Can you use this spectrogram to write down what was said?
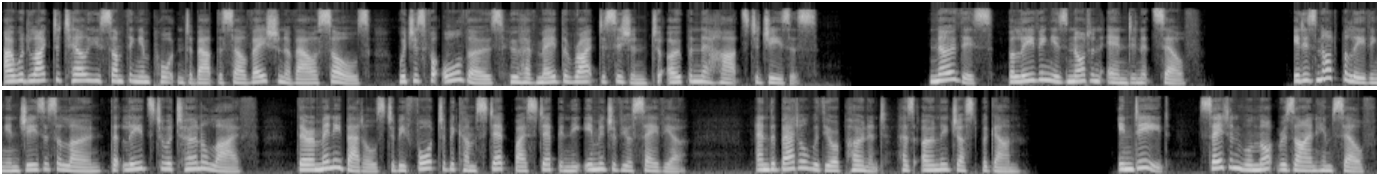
I would like to tell you something important about the salvation of our souls, which is for all those who have made the right decision to open their hearts to Jesus. Know this believing is not an end in itself. It is not believing in Jesus alone that leads to eternal life, there are many battles to be fought to become step by step in the image of your Saviour, and the battle with your opponent has only just begun. Indeed, Satan will not resign himself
